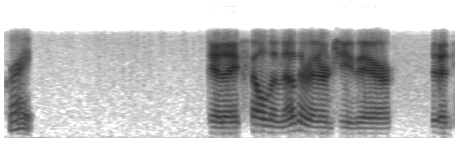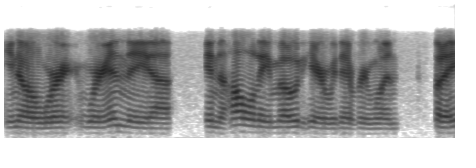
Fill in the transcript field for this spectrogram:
Great. And I felt another energy there that you know we're we're in the uh, in the holiday mode here with everyone, but I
